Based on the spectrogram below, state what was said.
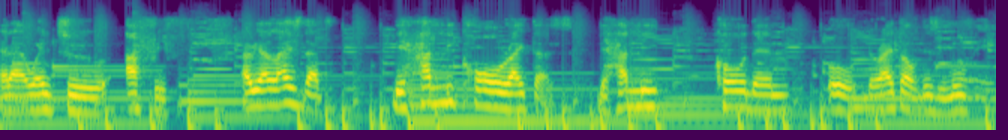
and I went to AFRIFF, I realized that they hardly call writers. They hardly call them, oh, the writer of this movie,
